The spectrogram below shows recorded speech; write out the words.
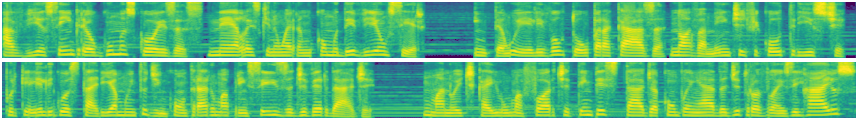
Havia sempre algumas coisas nelas que não eram como deviam ser. Então ele voltou para casa novamente e ficou triste, porque ele gostaria muito de encontrar uma princesa de verdade. Uma noite caiu uma forte tempestade acompanhada de trovões e raios,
